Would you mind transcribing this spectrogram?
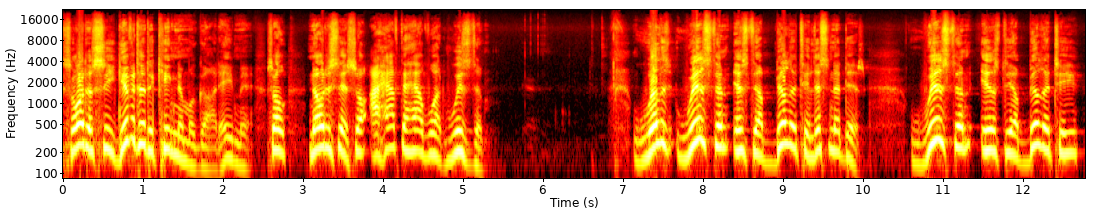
Sword of see, give it to the kingdom of God. Amen. So notice this. So I have to have what? Wisdom. Wisdom is the ability, listen to this. Wisdom is the ability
